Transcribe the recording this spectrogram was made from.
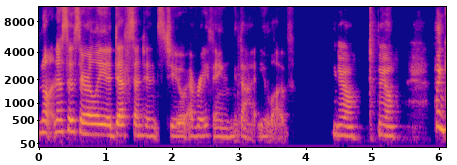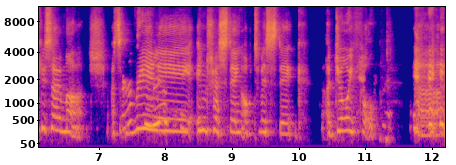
not necessarily a death sentence to everything that you love yeah, yeah. Thank you so much. That's Absolutely. really interesting, optimistic, a joyful. Uh,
